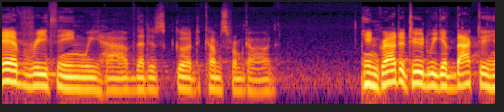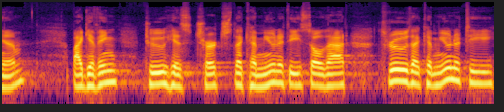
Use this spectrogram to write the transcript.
Everything we have that is good comes from God. In gratitude, we give back to Him by giving to His church, the community, so that through the community,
